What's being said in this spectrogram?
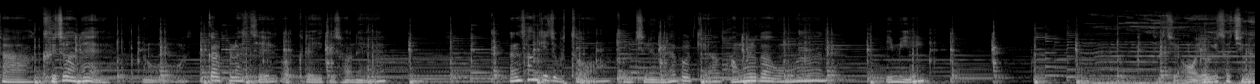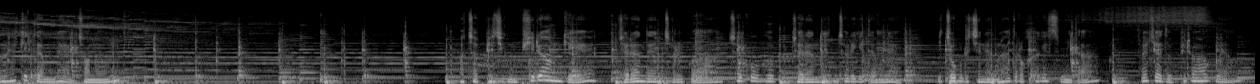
자, 그 전에 어, 색깔 플라스틱 업그레이드 전에 생산 기지부터 좀 진행을 해볼게요. 광물 가공은 이미 되지. 어 여기서 진행을 했기 때문에 저는 어차피 지금 필요한 게 재련된 철과 최고급 재련된 철이기 때문에 이쪽으로 진행을 하도록 하겠습니다. 철제도 필요하고요.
